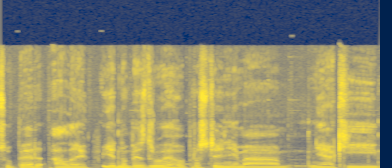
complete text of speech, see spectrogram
super, ale jedno bez druhého proste nemá nejaký...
